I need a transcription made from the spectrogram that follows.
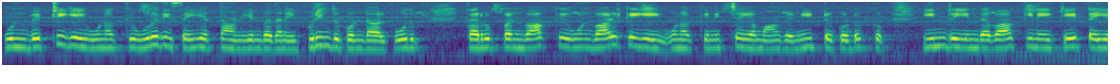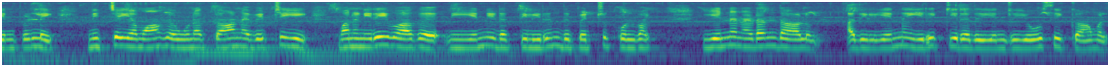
உன் வெற்றியை உனக்கு உறுதி செய்யத்தான் என்பதனை புரிந்து கொண்டால் போதும். கருப்பன் வாக்கு உன் வாழ்க்கையை உனக்கு நிச்சயமாக மீட்டு கொடுக்கும். இன்று இந்த வாக்கினை கேட்ட என் பிள்ளை நிச்சயமாக உனக்கான வெற்றியை மன நிறைவாக நீ என்னிடத்தில் இருந்து பெற்றுக்கொள்வாய் என்ன நடந்தாலும் அதில் என்ன இருக்கிறது என்று யோசிக்காமல்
